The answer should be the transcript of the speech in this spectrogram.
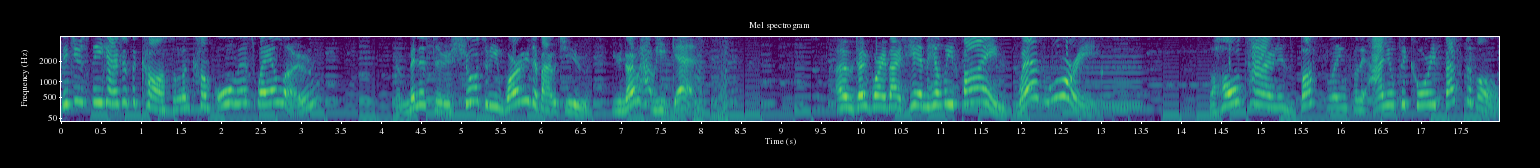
Did you sneak out of the castle and come all this way alone? The minister is sure to be worried about you. You know how he gets. Oh, don't worry about him, he'll be fine. Where's Mori? The whole town is bustling for the annual Picori Festival.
